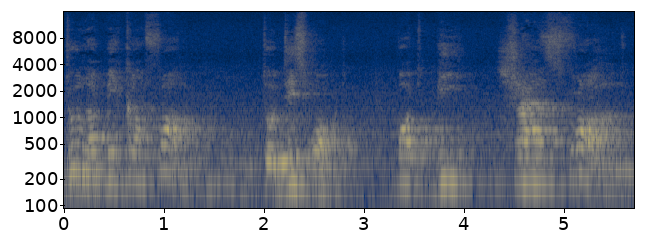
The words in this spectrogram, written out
Do not be conformed to this world, but be transformed.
